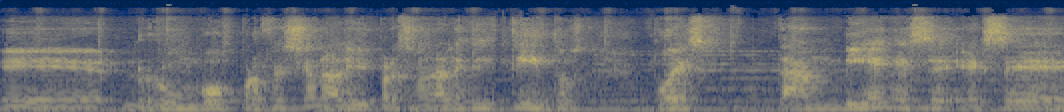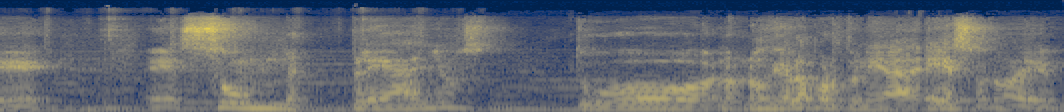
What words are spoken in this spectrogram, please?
eh, rumbos profesionales y personales distintos, pues también ese, ese eh, Zoom pleaños tuvo, nos dio la oportunidad de eso, ¿no? de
